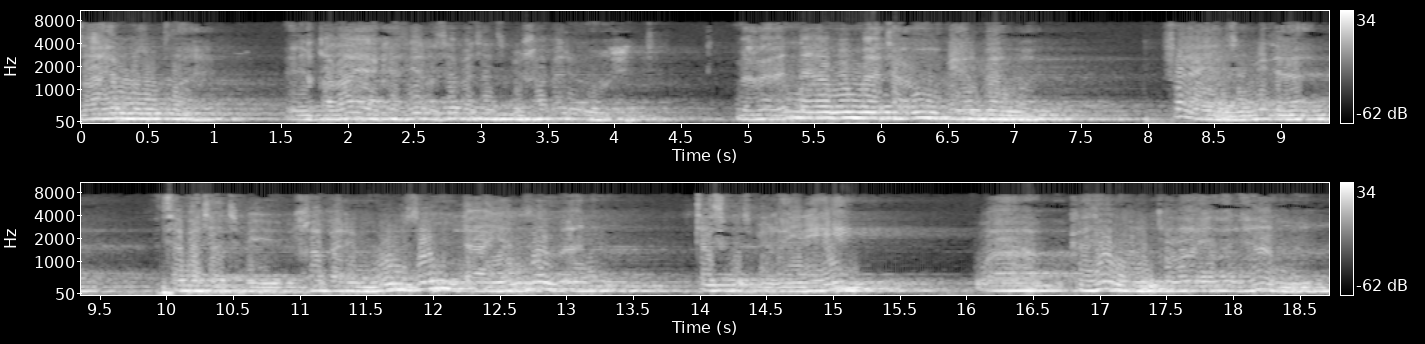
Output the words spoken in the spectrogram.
ظاهر من ظاهر يعني قضايا كثيرة ثبتت بخبر واحد. مع أنها مما تعم به البلوى. فلا يلزم. إذا ثبتت بخبر ملزم لا يلزم أن تثبت بغيره. وكثير من القضايا الهامة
